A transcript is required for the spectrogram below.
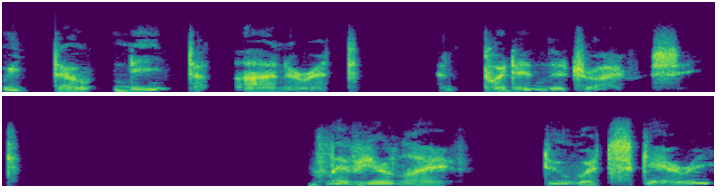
we don't need to honor it and put in the driver's seat. Live your life. Do what's scary.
